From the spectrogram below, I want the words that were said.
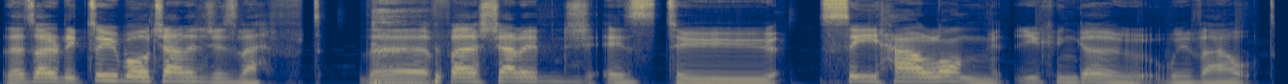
There's only two more challenges left. The first challenge is to see how long you can go without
